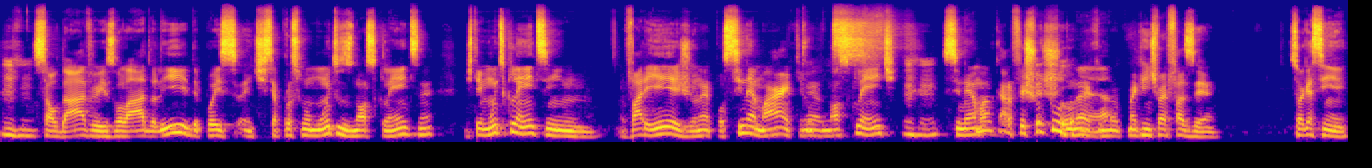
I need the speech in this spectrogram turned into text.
Uhum. saudável e isolado ali. Depois, a gente se aproximou muito dos nossos clientes, né? A gente tem muitos clientes em varejo, né? Pô, Cinemark, né? Nosso cliente. Uhum. Cinema, cara, fechou, Fechou, tudo, né? né? Como, como é que a gente vai fazer? Só que assim,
